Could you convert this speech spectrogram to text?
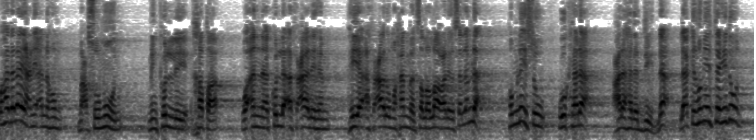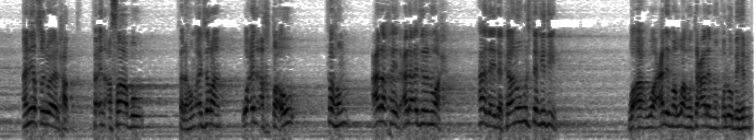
وهذا لا يعني أنهم معصومون من كل خطأ. وأن كل أفعالهم هي أفعال محمد صلى الله عليه وسلم. لا هم ليسوا وكلاء على هذا الدين. لا لكن هم يجتهدون أن يصلوا إلى الحق. فإن أصابوا فلهم أجران وإن أخطأوا فهم على خير على أجر واحد. هذا إذا كانوا مجتهدين. وعلم الله تعالى من قلوبهم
